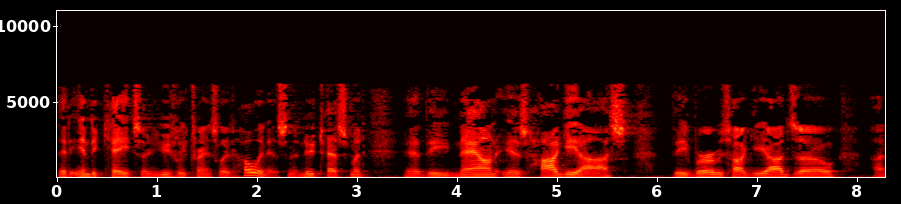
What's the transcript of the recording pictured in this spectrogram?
that indicates or usually translated holiness. In the New Testament, uh, the noun is hagios, the verb is hagiadzo, a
